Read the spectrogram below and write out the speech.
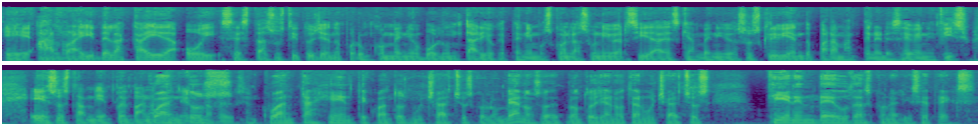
eh, a raíz de la caída, hoy se está sustituyendo por un convenio voluntario que tenemos con las universidades que han venido suscribiendo para mantener ese beneficio. Esos también pues van a tener una reducción. ¿Cuánta gente, cuántos muchachos colombianos o de pronto ya no tan muchachos tienen deudas con el ICETEX?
